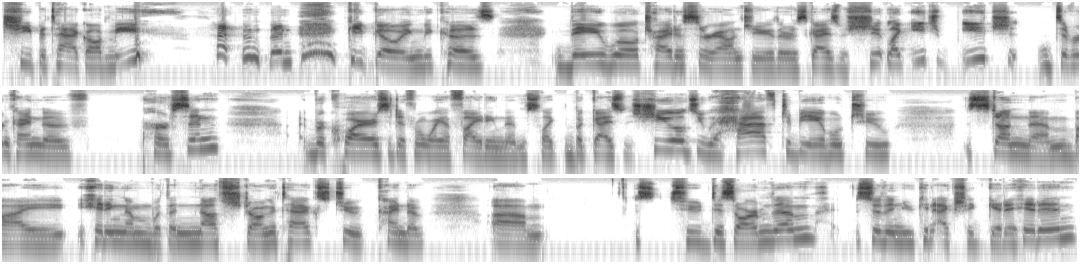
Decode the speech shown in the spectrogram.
cheap attack on me. and then keep going because they will try to surround you. There's guys with shit. Like each each different kind of person requires a different way of fighting them. So like, but guys with shields, you have to be able to stun them by hitting them with enough strong attacks to kind of um, to disarm them so then you can actually get a hit in.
